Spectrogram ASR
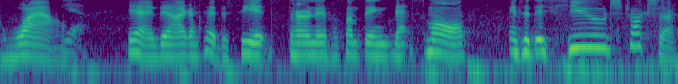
wow. Yeah. Yeah, and then like I said, to see it turning into something that small into this huge structure.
